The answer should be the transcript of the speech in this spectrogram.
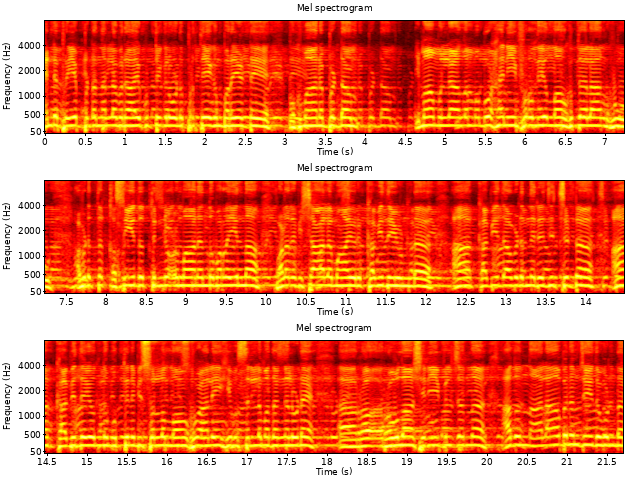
എന്റെ പ്രിയപ്പെട്ട നല്ലവരായ കുട്ടികളോട് പ്രത്യേകം പറയട്ടെ. ബഹുമാനപ്പെട്ട അവിടുത്തെ എന്ന് പറയുന്ന വളരെ വിശാലമായ ഒരു കവിതയുണ്ട്. ആ കവിത അവിടുന്ന് രചിച്ചിട്ട് ആ കവിതയൊന്ന് മുത്തുനബി സല്ലല്ലാഹു അലൈഹി വസല്ലമ തങ്ങളുടെ റൗള ഷരീഫിൽ ചെന്ന് അതൊന്ന് ആലാപനം ചെയ്തുകൊണ്ട്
